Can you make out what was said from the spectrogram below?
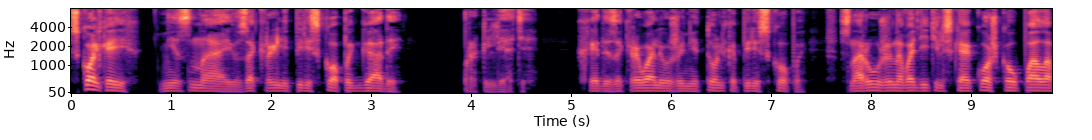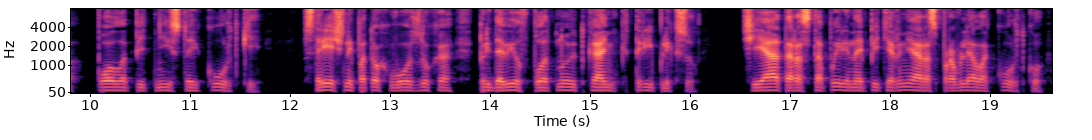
Сколько их? Не знаю, закрыли перископы гады. Проклятие. Хеды закрывали уже не только перископы. Снаружи на водительское окошко упала пола пятнистой куртки. Встречный поток воздуха придавил вплотную ткань к триплексу. Чья-то растопыренная пятерня расправляла куртку,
